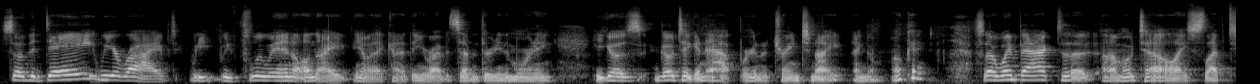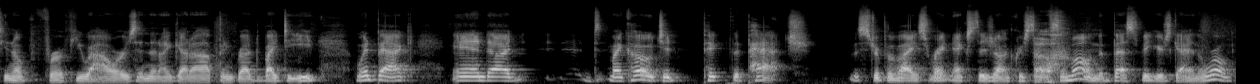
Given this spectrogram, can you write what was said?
So the day we arrived, we, we flew in all night, you know, that kind of thing. You arrive at 7.30 in the morning. He goes, go take a nap. We're going to train tonight. I go, okay. So I went back to the um, hotel. I slept, you know, for a few hours and then I got up and grabbed a bite to eat. Went back and uh, d- my coach had picked the patch, the strip of ice right next to Jean Christophe Simond, the best figures guy in the world.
